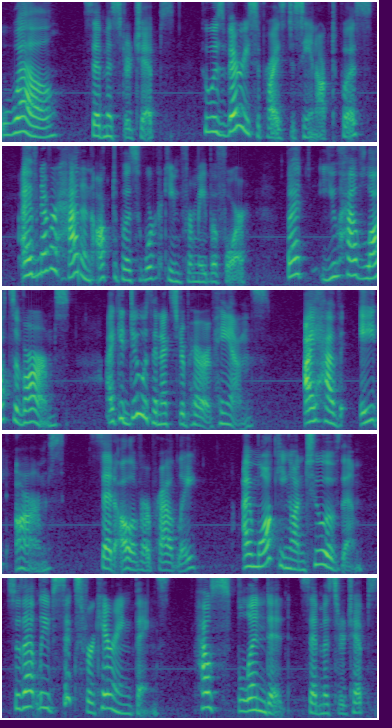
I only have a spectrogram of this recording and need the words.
Well, said Mr. Chips, who was very surprised to see an octopus. I have never had an octopus working for me before, but you have lots of arms. I could do with an extra pair of hands. I have eight arms, said Oliver proudly. I'm walking on two of them, so that leaves six for carrying things. How splendid, said Mr. Chips.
